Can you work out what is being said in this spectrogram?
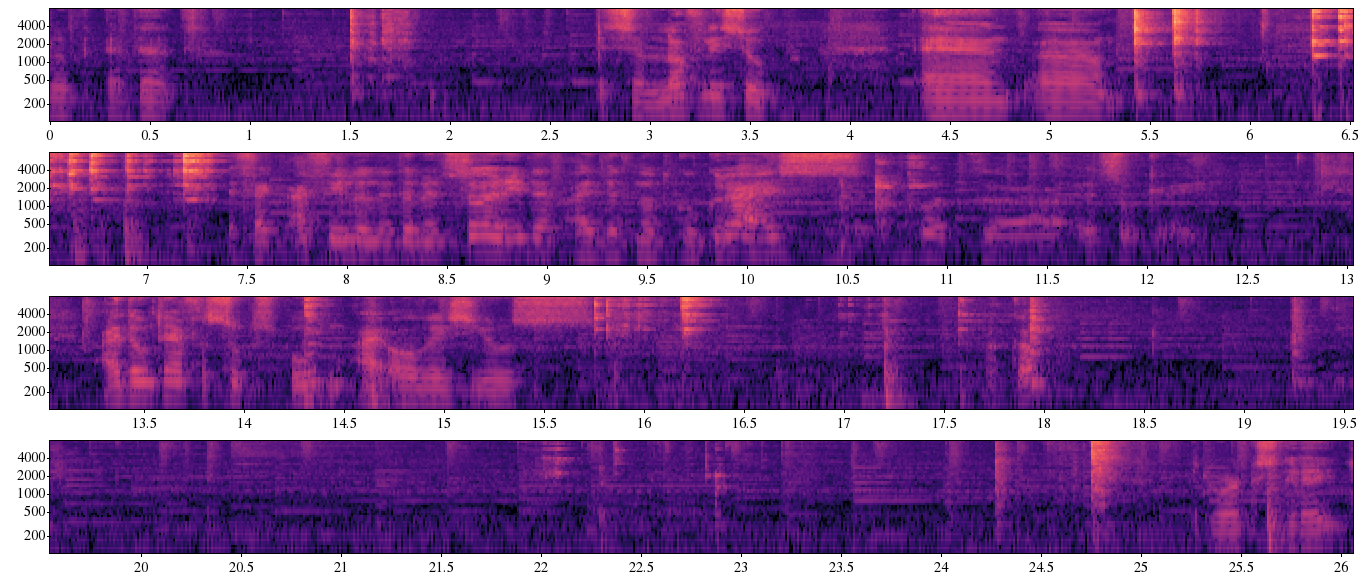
Look at that. It's a lovely soup and um, in fact I feel a little bit sorry that I did not cook rice but uh, it's okay. I don't have a soup spoon. I always use a cup. It works great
